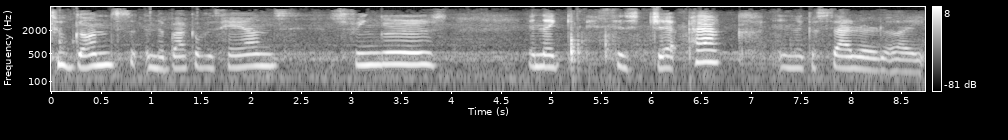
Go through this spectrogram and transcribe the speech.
two guns in the back of his hands, his fingers, and like his jetpack, and like a satellite.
